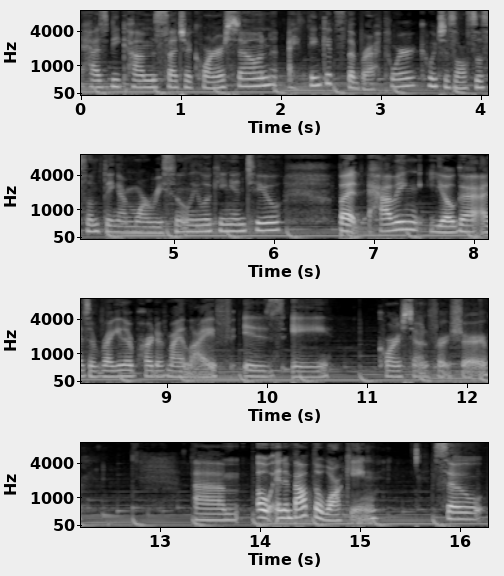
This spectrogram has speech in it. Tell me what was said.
has become such a cornerstone. I think it's the breath work, which is also something I'm more recently looking into. But having yoga as a regular part of my life is a cornerstone for sure. Um, oh, and about the walking. So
